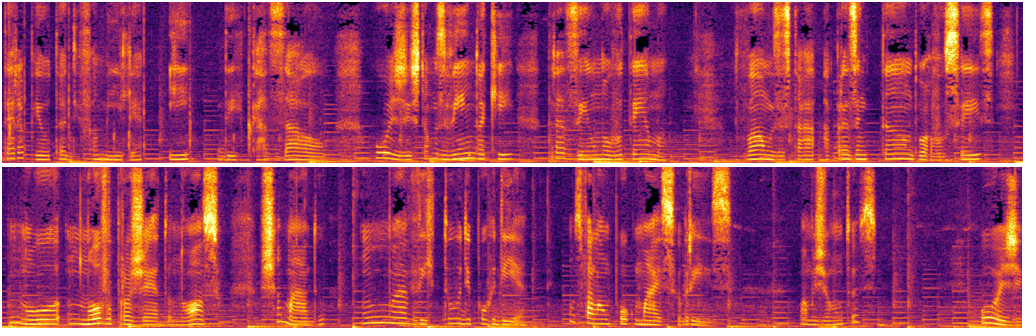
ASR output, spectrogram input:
terapeuta de família e de casal. Hoje estamos vindo aqui trazer um novo tema. Vamos estar apresentando a vocês um, no, um novo projeto nosso chamado uma virtude por dia. Vamos falar um pouco mais sobre isso. Vamos juntos? Hoje,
